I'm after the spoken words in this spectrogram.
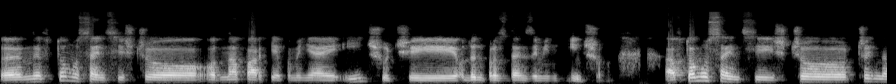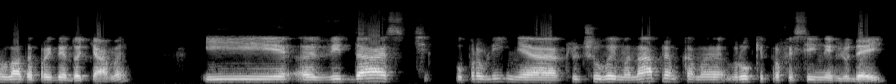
Е, Не в тому сенсі, що одна партія поміняє іншу, чи один президент замінить іншого а в тому сенсі, що чинна влада прийде до тями і е, віддасть управління ключовими напрямками в руки професійних людей.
